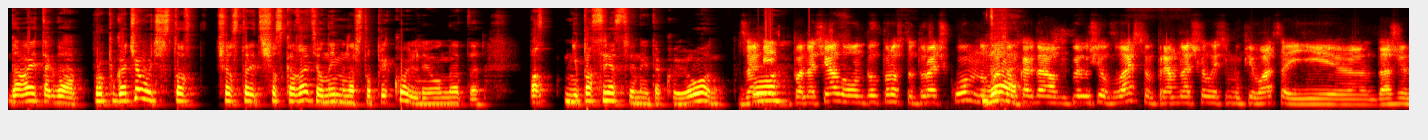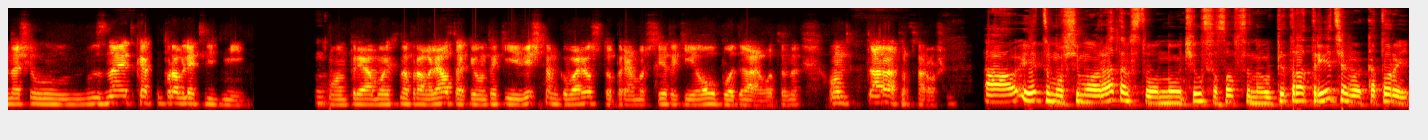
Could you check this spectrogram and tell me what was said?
давай тогда про Пугачева что, что стоит еще сказать, он именно что прикольный, он это непосредственный такой он. Заметь, о... поначалу он был просто дурачком, но да. потом, когда он получил власть, он прям начал этим упиваться и э, даже начал знает, как управлять людьми. Он прямо их направлял так, и он такие вещи там говорил, что прямо все такие, оба, да, вот он, он оратор хороший. А этому всему ораторству он научился, собственно, у Петра Третьего, который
